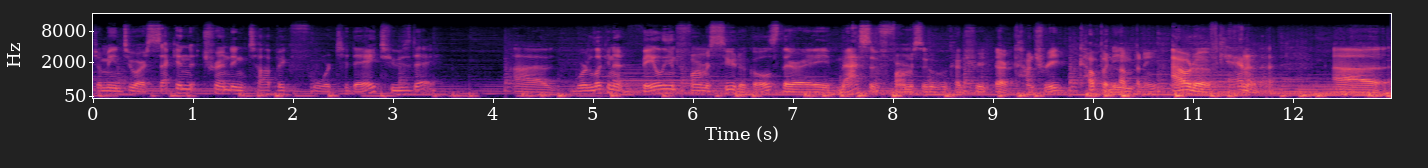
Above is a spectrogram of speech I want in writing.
Jumping into our second trending topic for today, Tuesday. Uh, we're looking at Valeant Pharmaceuticals. They're a massive pharmaceutical country, or country company, Company. out of Canada, uh,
